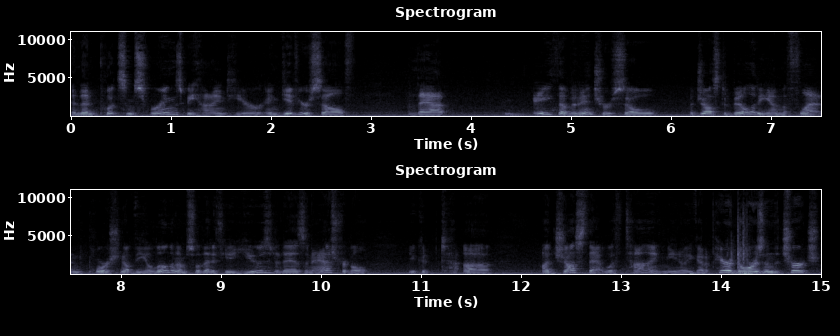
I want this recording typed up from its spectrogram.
and then put some springs behind here and give yourself that eighth of an inch or so adjustability on the flattened portion of the aluminum so that if you used it as an astragal, you could uh, adjust that with time. You know, you got a pair of doors in the church,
